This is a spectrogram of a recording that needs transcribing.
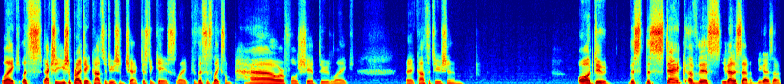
like let's actually you should probably take a constitution check just in case. Like, cause this is like some powerful shit, dude. Like, hey, constitution. Oh, dude, this the stank of this you got a seven you got a seven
